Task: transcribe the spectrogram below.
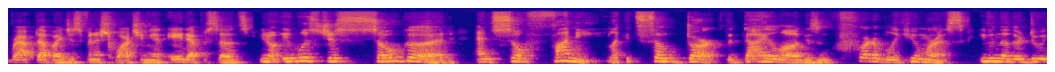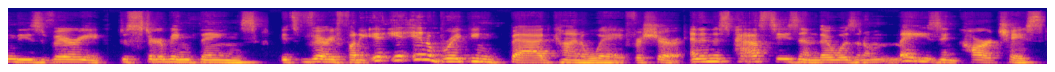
wrapped up. I just finished watching it, eight episodes. You know, it was just so good and so funny. Like it's so dark. The dialogue is incredibly humorous, even though they're doing these very disturbing things. It's very funny it, it, in a breaking bad kind of way, for sure. And in this past season, there was an amazing car chase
